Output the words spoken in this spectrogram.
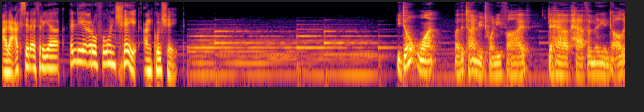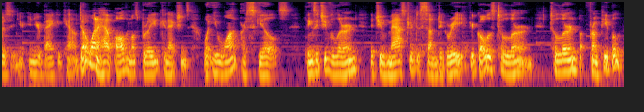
على عكس الأثرياء اللي يعرفون شيء عن كل شيء You don't want, by the time you're 25, to have half a million dollars in your in your bank account. Don't want to have all the most brilliant connections. What you want are skills, things that you've learned that you've mastered to some degree. If your goal is to learn, to learn from people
